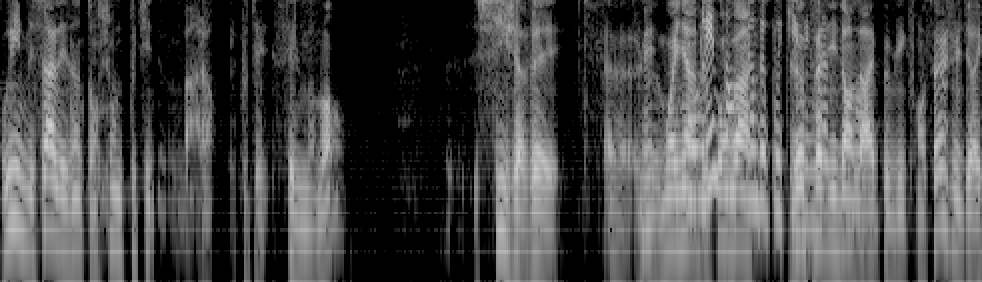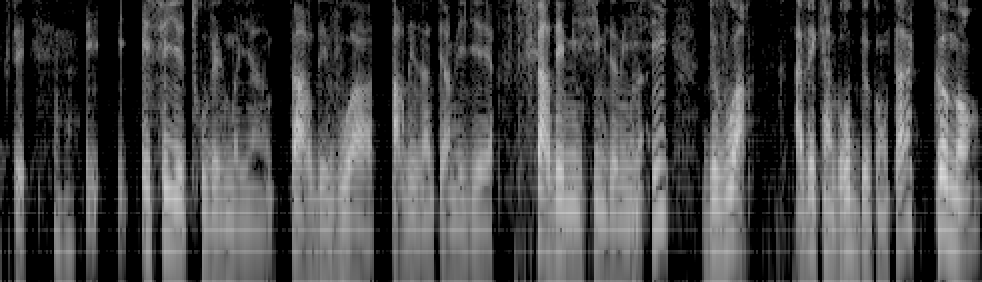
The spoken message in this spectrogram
oui, mais ça, les intentions de Poutine. Ben alors, écoutez, c'est le moment si j'avais euh, le moyen de convaincre le président de la République française, je lui dirais écoutez, mhm. essayez de trouver le moyen par des voies, par des intermédiaires, par des missiles de Minsi, de voir avec un groupe de contact comment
